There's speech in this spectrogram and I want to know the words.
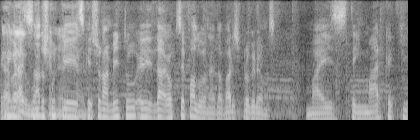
é engraçado é útil, porque né, esse questionamento, ele dá, é o que você falou, né? Dá vários programas. Mas tem marca que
